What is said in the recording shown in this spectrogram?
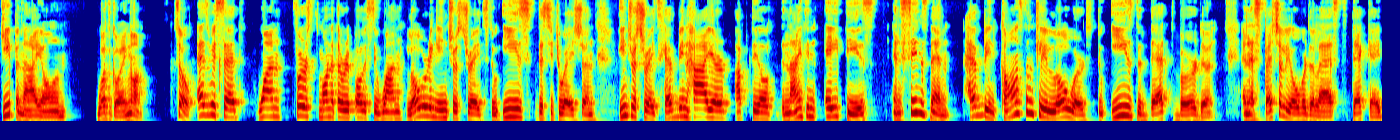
keep an eye on what's going on. So, as we said, one, first monetary policy one, lowering interest rates to ease the situation. Interest rates have been higher up till the 1980s, and since then, have been constantly lowered to ease the debt burden, and especially over the last decade.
